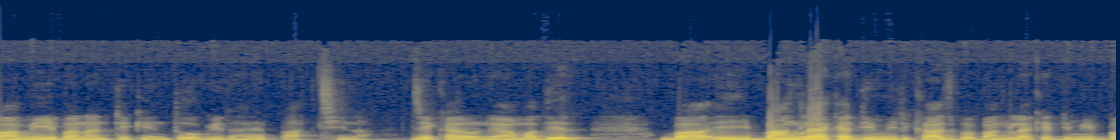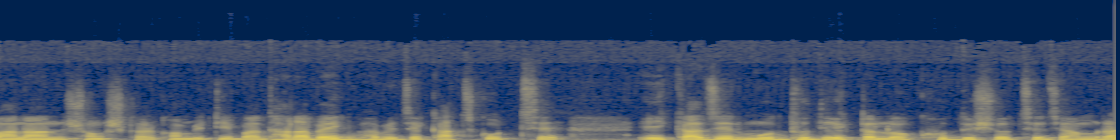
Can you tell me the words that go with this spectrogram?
আমি এই বানানটি কিন্তু অভিধানে পাচ্ছি না। যে কারণে আমাদের বা এই বাংলা একাডেমির কাজ বা বাংলা একাডেমি বানান, সংস্কার কমিটি বা ধারাবাহিকভাবে যে কাজ করছে, এই কাজের মধ্য দিয়ে একটা লক্ষ্য উদ্দেশ্য হচ্ছে যে, আমরা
